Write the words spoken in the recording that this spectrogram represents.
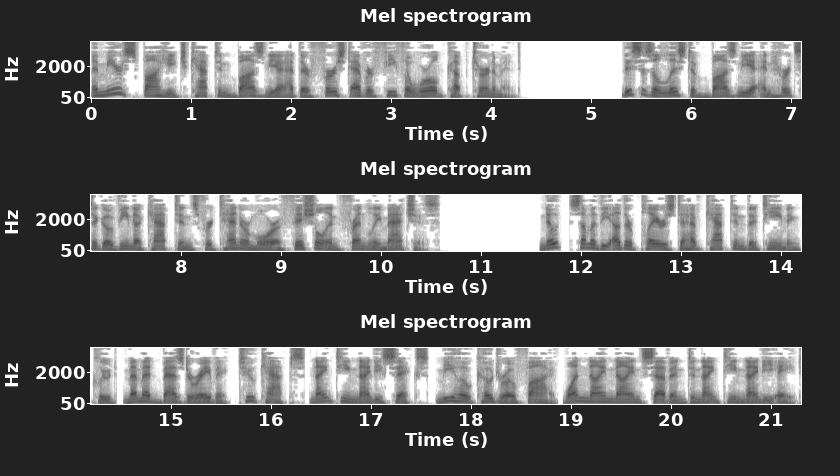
Emir Spahic captained Bosnia at their first ever FIFA World Cup tournament. This is a list of Bosnia and Herzegovina captains for 10 or more official and friendly matches. Note, some of the other players to have captained the team include, Mehmed Bazdarevic 2 caps 1996, Miho Kodro 5 1997–1998,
